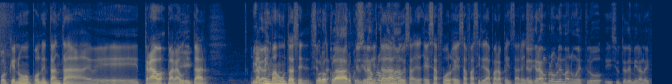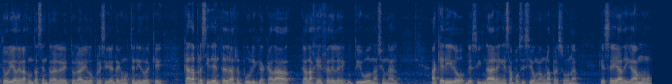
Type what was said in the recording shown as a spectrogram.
porque no ponen tantas eh, trabas para auditar. Mira, la misma Junta se, se Pero está, claro que el sí. gran está problema- dando esa, esa, for- esa facilidad para pensar eso. El gran problema nuestro, y si ustedes miran la historia de la Junta Central Electoral y los presidentes que hemos tenido, es que cada presidente de la República, cada, cada jefe del Ejecutivo Nacional, ha querido designar en esa posición a una persona que sea, digamos,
